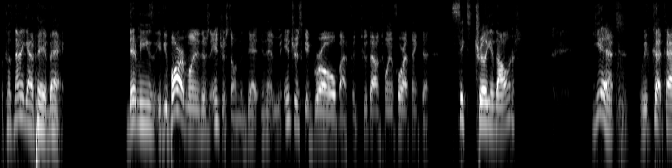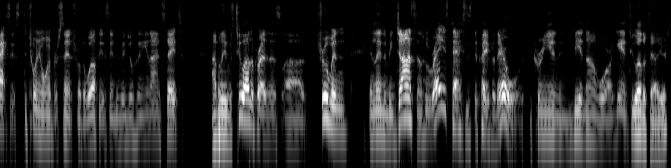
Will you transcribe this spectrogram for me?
because now you got to pay it back. That means if you borrow money, there's interest on the debt, and that interest could grow by 2024, I think, to six trillion dollars. Yet we've cut taxes to 21% for the wealthiest individuals in the United States. I believe it was two other presidents, uh, Truman and Lyndon B. Johnson, who raised taxes to pay for their wars, the Korean and Vietnam War, again, two other failures.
